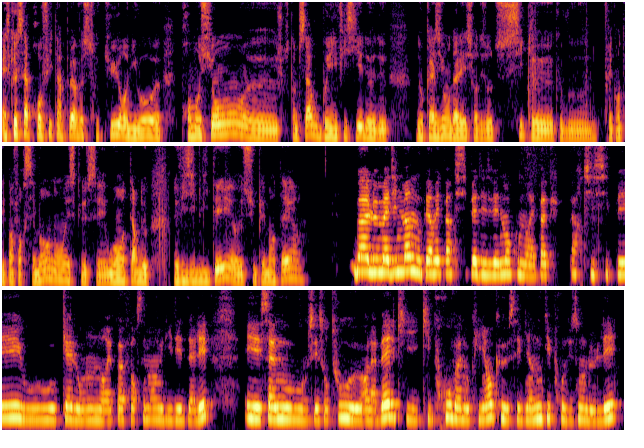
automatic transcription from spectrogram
Est-ce que ça profite un peu à votre structure au niveau euh, promotion, euh, choses comme ça? Vous bénéficiez de, de- d'occasions d'aller sur des autres sites euh, que vous ne fréquentez pas forcément, non? Est-ce que c'est ou en termes de, de visibilité euh, supplémentaire? Bah, le Made in Marne nous permet de participer à des événements qu'on n'aurait pas pu participer ou auxquels on n'aurait pas forcément eu l'idée d'aller. Et ça nous, c'est surtout euh, un label qui, qui prouve à nos clients que c'est bien nous qui produisons le lait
